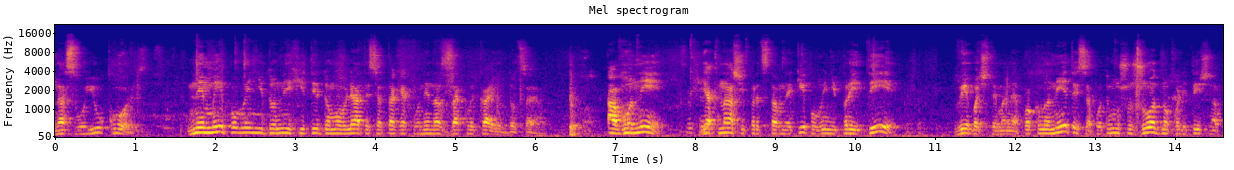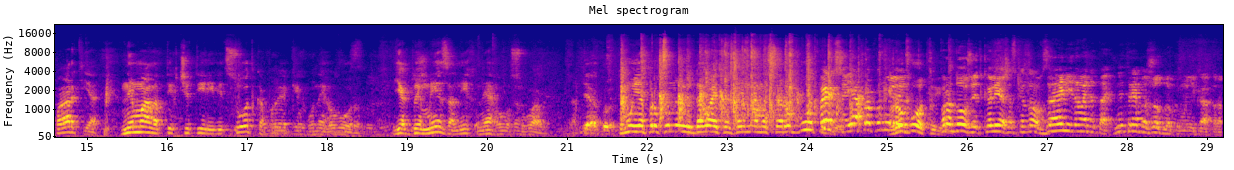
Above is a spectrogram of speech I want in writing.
на свою користь. Не ми повинні до них іти домовлятися так, як вони нас закликають до цього. А вони, як наші представники, повинні прийти, вибачте мене, поклонитися, тому що жодна політична партія не мала б тих 4%, про яких вони говорять, якби ми за них не голосували. Дякую. Тому я пропоную, давайте займемося роботою. Перше, я пропоную Роботою. продовжити, колега сказав, взагалі давайте так, не треба жодного комунікатора.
